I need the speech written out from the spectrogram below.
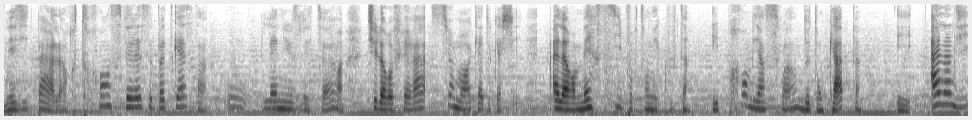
n'hésite pas à leur transférer ce podcast ou la newsletter. Tu leur offriras sûrement un cadeau caché. Alors merci pour ton écoute et prends bien soin de ton cap et à lundi.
